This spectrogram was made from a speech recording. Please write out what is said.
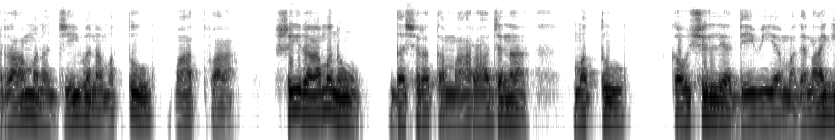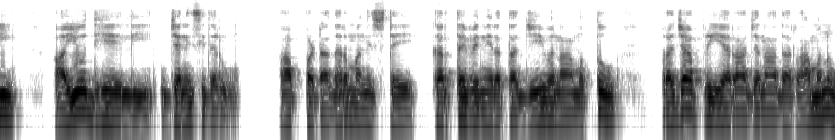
ರಾಮನ ಜೀವನ ಮತ್ತು ಮಹತ್ವ ಶ್ರೀರಾಮನು ದಶರಥ ಮಹಾರಾಜನ ಮತ್ತು ಕೌಶಲ್ಯ ದೇವಿಯ ಮಗನಾಗಿ ಅಯೋಧ್ಯೆಯಲ್ಲಿ ಜನಿಸಿದರು. ಅಪ್ಪಟ ಧರ್ಮನಿಷ್ಠೆ ಕರ್ತವ್ಯನಿರತ ಜೀವನ ಮತ್ತು ಪ್ರಜಾಪ್ರಿಯ ರಾಜನಾದ ರಾಮನು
